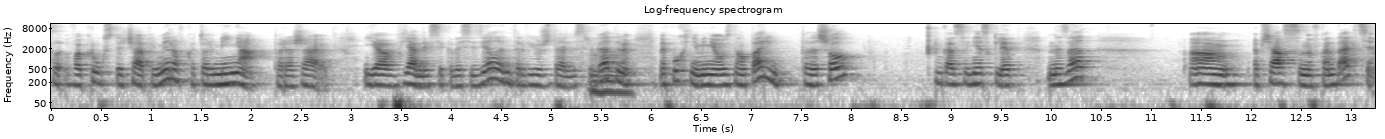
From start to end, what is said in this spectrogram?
вокруг встречаю примеров, которые меня поражают. Я в Яндексе, когда сидела, интервью ждали с ребятами, mm-hmm. на кухне меня узнал парень, подошел, оказывается, несколько лет назад, э, общался со мной ВКонтакте,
